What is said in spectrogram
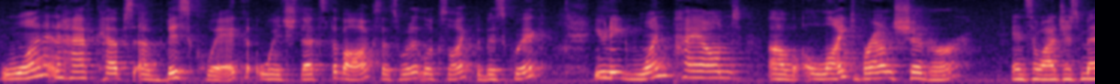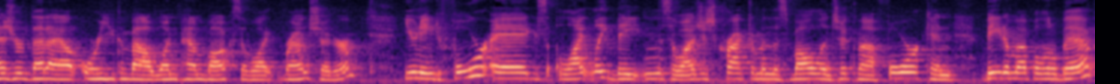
one and a half cups of Bisquick, which that's the box. That's what it looks like, the Bisquick. You need one pound of light brown sugar. And so I just measured that out. Or you can buy a one pound box of light brown sugar. You need four eggs lightly beaten. So I just cracked them in this bowl and took my fork and beat them up a little bit.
